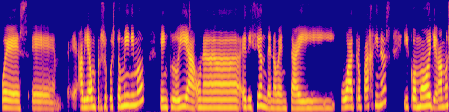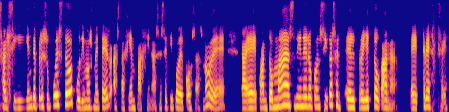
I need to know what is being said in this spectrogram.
pues eh, había un presupuesto mínimo que incluía una edición de 94 páginas y como llegamos al siguiente presupuesto pudimos meter hasta 100 páginas, ese tipo de cosas. ¿no? De, cuanto más dinero consigas, el, proyecto gana, crece.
